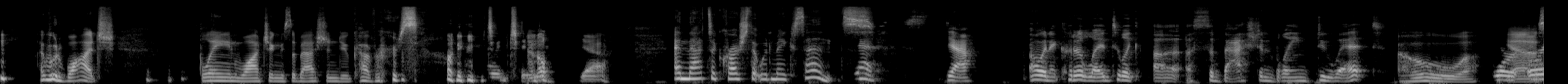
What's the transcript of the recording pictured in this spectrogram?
I would watch Blaine watching Sebastian do covers on a YouTube channel. Yeah. And that's a crush that would make sense. Yes. Yeah. Oh, and it could have led to like a, a Sebastian Blaine duet, Oh, or Yes. or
